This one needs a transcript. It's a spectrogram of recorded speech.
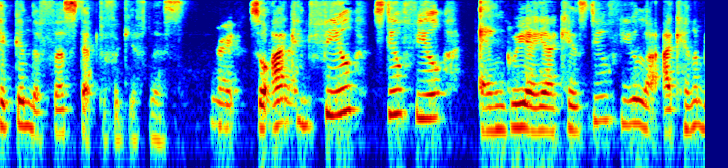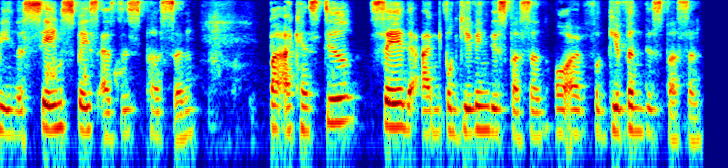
taken the first step to forgiveness. Right. So I can feel, still feel angry, and I can still feel like I cannot be in the same space as this person, but I can still say that I'm forgiving this person or I've forgiven this person.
